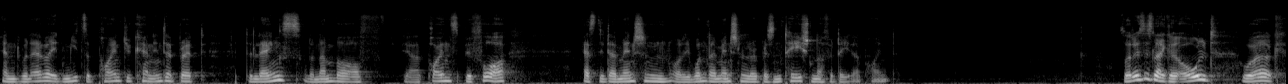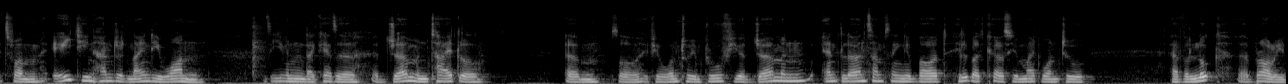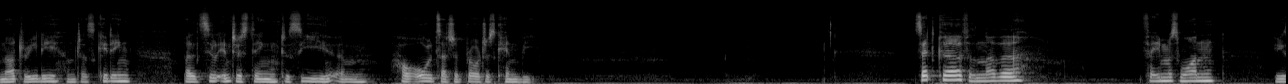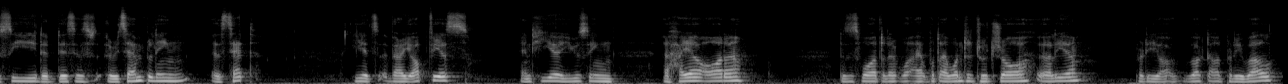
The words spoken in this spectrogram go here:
and whenever it meets a point you can interpret the length, the number of yeah, points before as the dimension or the one-dimensional representation of a data point. So this is like an old work, it's from 1891. It's even like has a, a German title. Um, so if you want to improve your German and learn something about Hilbert curves, you might want to have a look. Uh, probably not really, I'm just kidding. But it's still interesting to see um, how old such approaches can be. Z-curve is another famous one. You see that this is resembling a set. Here it's very obvious. And here using a higher order. This is what I, what I wanted to draw earlier. Pretty uh, worked out pretty well.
